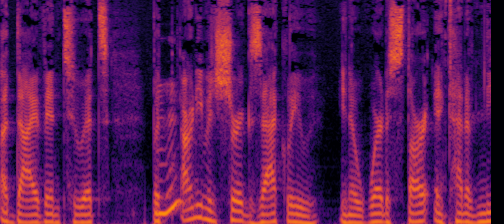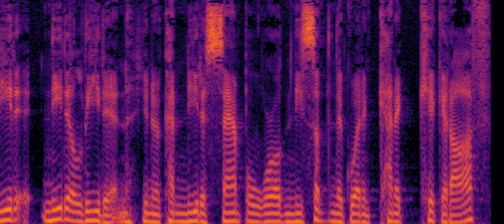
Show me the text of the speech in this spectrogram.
a dive into it, but Mm-hmm. aren't even sure exactly, you know, where to start, and kind of need need a lead in, you know, kind of need a sample world, need something to go ahead and kind of kick it off.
